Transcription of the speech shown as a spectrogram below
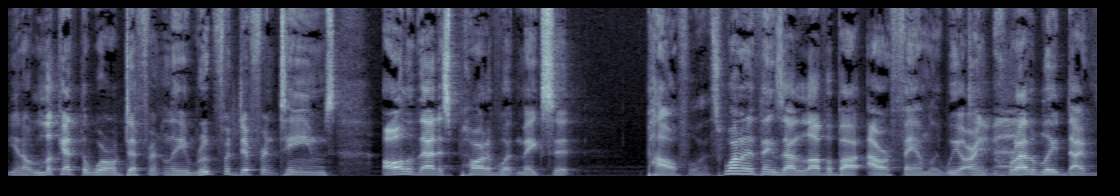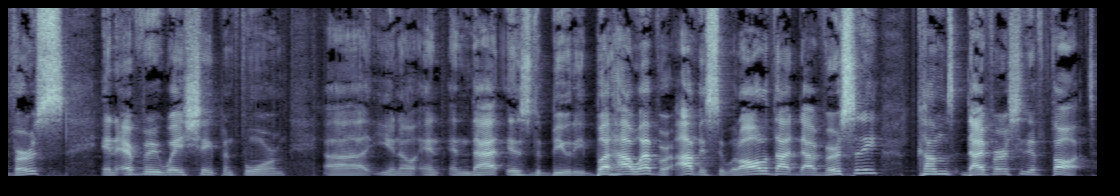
you know, look at the world differently, root for different teams. All of that is part of what makes it powerful. It's one of the things I love about our family. We are incredibly diverse in every way, shape, and form. Uh, you know, and and that is the beauty. But however, obviously, with all of that diversity, comes diversity of thought,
